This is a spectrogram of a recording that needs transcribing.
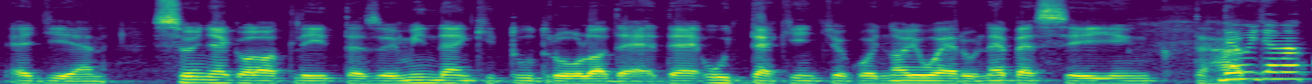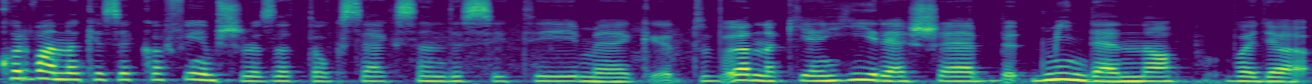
egy ilyen szőnyeg alatt létező, mindenki tud róla, de, de úgy tekintjük, hogy na jó, erről ne beszéljünk. Tehát... De ugyanakkor vannak ezek a filmsorozatok, Sex and the City, meg vannak ilyen híresebb, minden nap, vagy a,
